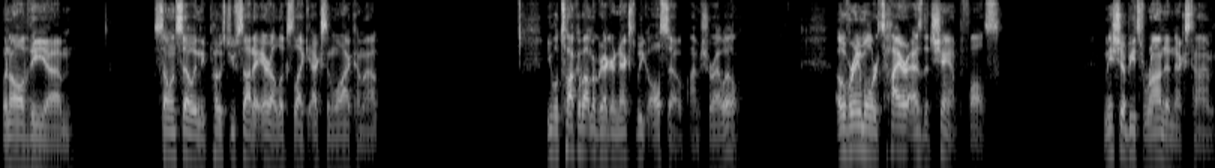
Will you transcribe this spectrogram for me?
when all of the um, so and so in the post USADA era looks like X and Y come out. You will talk about McGregor next week, also. I'm sure I will. Overeem will retire as the champ. False. Miesha beats Ronda next time.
